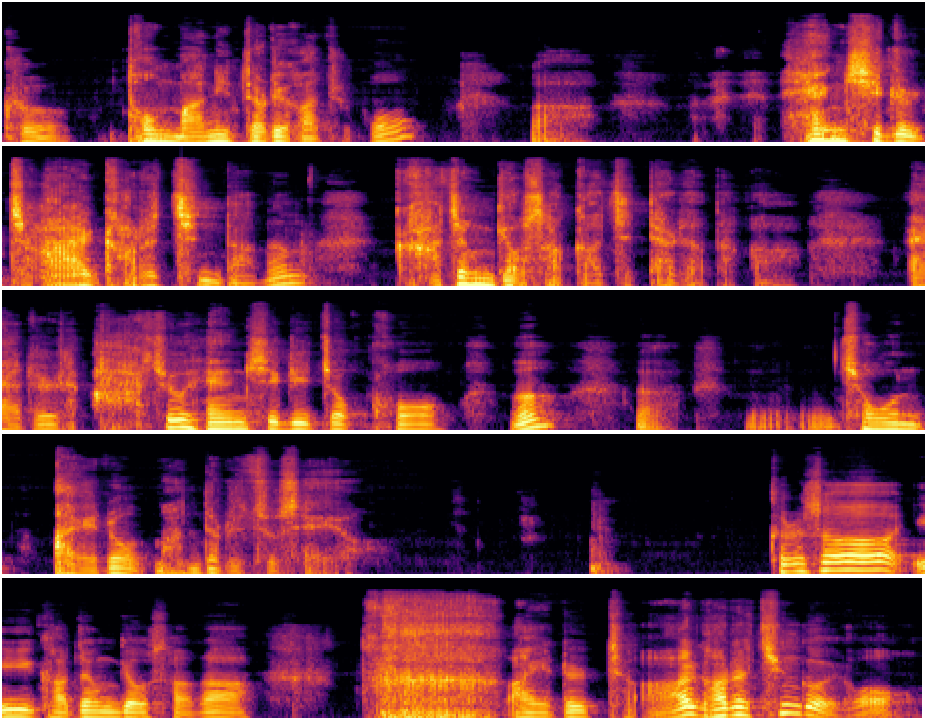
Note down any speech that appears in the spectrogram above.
그, 돈 많이 들여가지고, 아, 행실을 잘 가르친다는 가정교사까지 데려다가 애를 아주 행실이 좋고 어? 어 좋은 아이로 만들어 주세요. 그래서 이 가정교사가 다 아이를 잘 가르친 거요.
